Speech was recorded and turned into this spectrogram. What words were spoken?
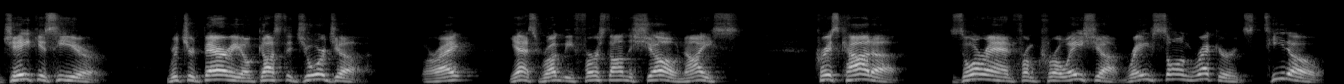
Jake is here. Richard Barry, Augusta, Georgia. All right. Yes, rugby first on the show. Nice. Chris Kata, Zoran from Croatia, Rave Song Records, Tito,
